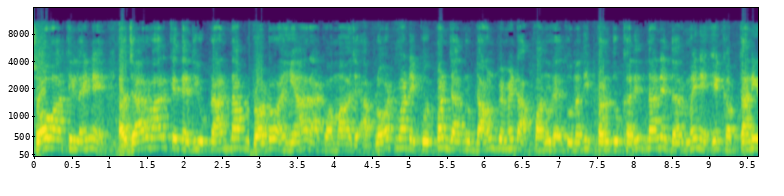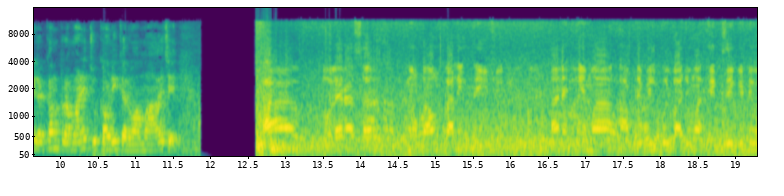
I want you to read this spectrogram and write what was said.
સો વારથી લઈને હજાર વાર કે તેથી ઉપરાંતના પ્લોટો અહીંયા રાખવામાં આવે છે. આ પ્લોટ માટે કોઈ પણ જાતનું ડાઉન પેમેન્ટ આપવાનું રહેતું નથી, પરંતુ ખરીદનારને દર મહિને એક હપ્તાની રકમ પ્રમાણે ચૂકવણી કરવામાં આવે છે. આ ધોલેરા સરનું ટાઉન પ્લાનિંગ થયું છે. અને એમાં આપણે બિલકુલ બાજુમાં એક્ઝિક્યુટિવ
